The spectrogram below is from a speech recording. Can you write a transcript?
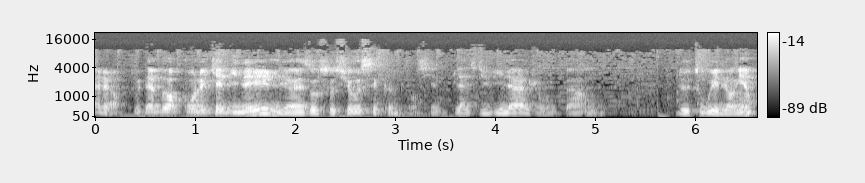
Alors, tout d'abord pour le cabinet, les réseaux sociaux, c'est comme l'ancienne place du village, on parle de tout et de rien.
